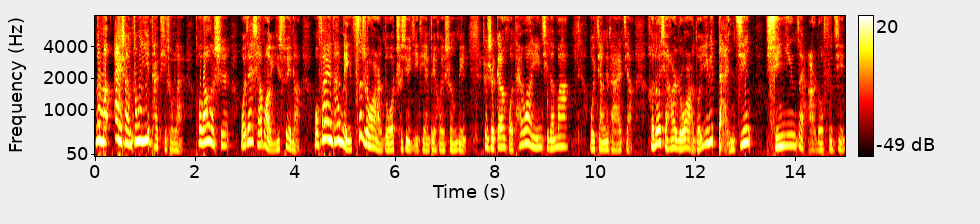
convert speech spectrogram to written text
那么爱上中医，他提出来，他说王老师，我家小宝一岁了，我发现他每次揉耳朵，持续几天便会生病，这是肝火太旺引起的吗？我想给大家讲，很多小孩揉耳朵，因为胆经循经在耳朵附近，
